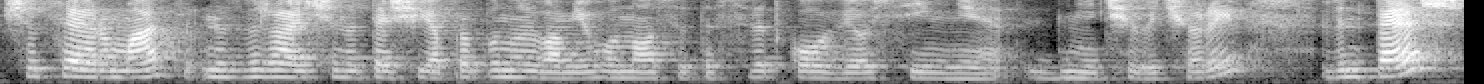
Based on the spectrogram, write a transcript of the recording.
що цей аромат, незважаючи на те, що я пропоную вам його носити в святкові осінні дні чи вечори, він теж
